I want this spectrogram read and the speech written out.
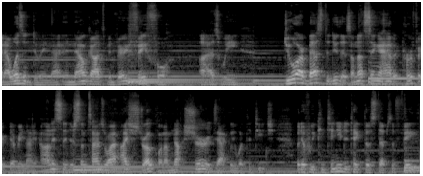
And I wasn't doing that. And now God's been very faithful uh, as we do our best to do this. I'm not saying I have it perfect every night. Honestly, there's some times where I, I struggle and I'm not sure exactly what to teach. But if we continue to take those steps of faith,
